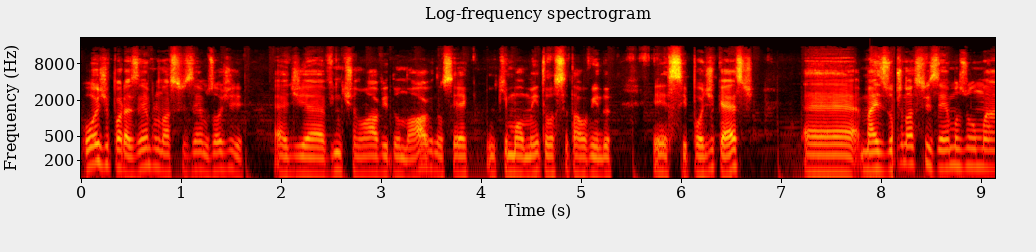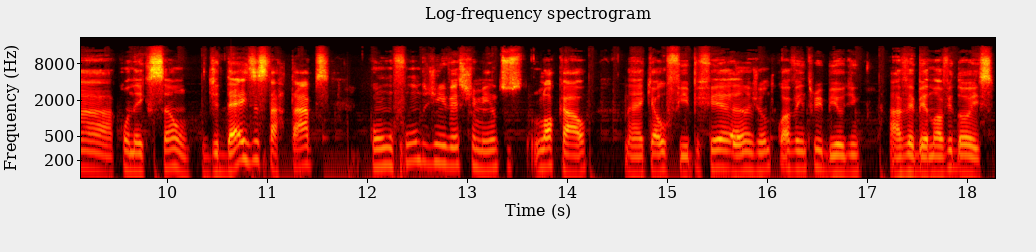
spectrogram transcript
Hoje, por exemplo, nós fizemos, hoje é dia 29 do 9, não sei em que momento você está ouvindo esse podcast, é, mas hoje nós fizemos uma conexão de 10 startups com um fundo de investimentos local, né, que é o FIP FEAN, junto com a Venture Building, a VB92.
